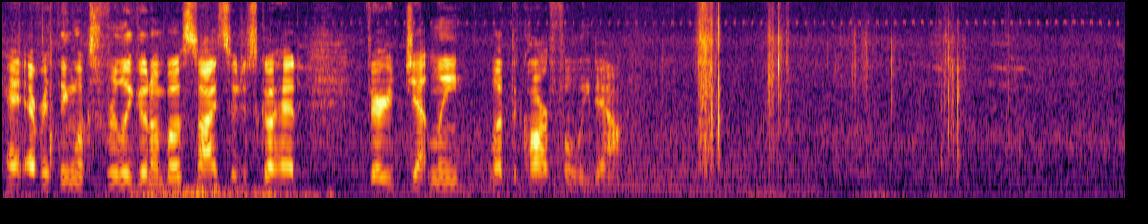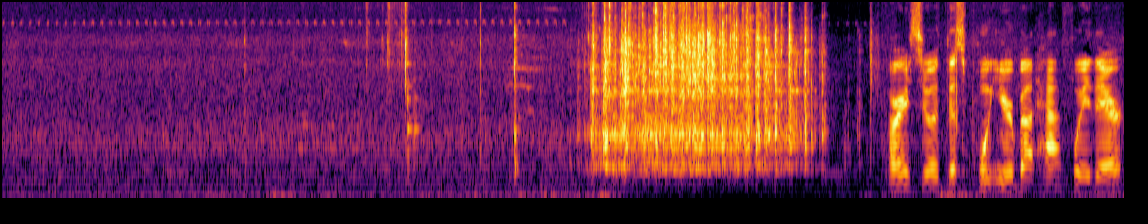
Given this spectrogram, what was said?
Okay, everything looks really good on both sides, so just go ahead, very gently let the car fully down. All right, so at this point you're about halfway there.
